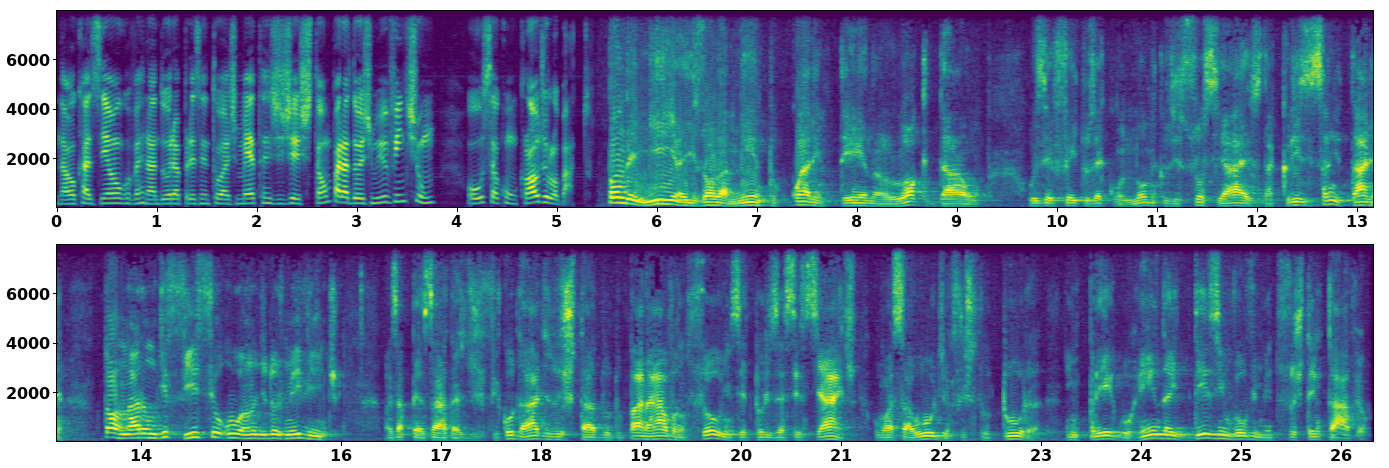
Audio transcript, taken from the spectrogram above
Na ocasião, o governador apresentou as metas de gestão para 2021. Ouça com Cláudio Lobato. Pandemia, isolamento, quarentena, lockdown, os efeitos econômicos e sociais da crise sanitária tornaram difícil o ano de 2020 mas apesar das dificuldades, o estado do Pará avançou em setores essenciais, como a saúde, infraestrutura, emprego, renda e desenvolvimento sustentável.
